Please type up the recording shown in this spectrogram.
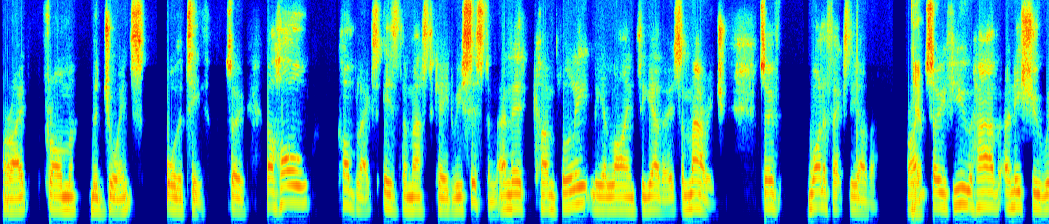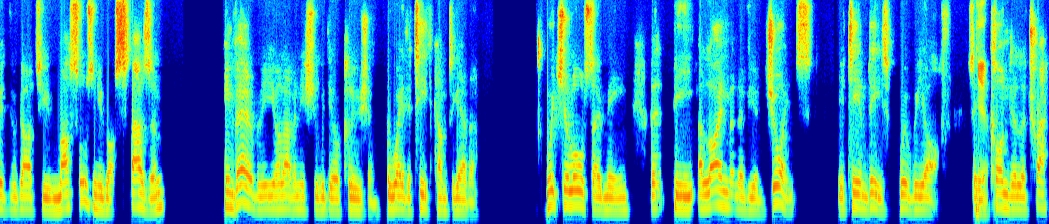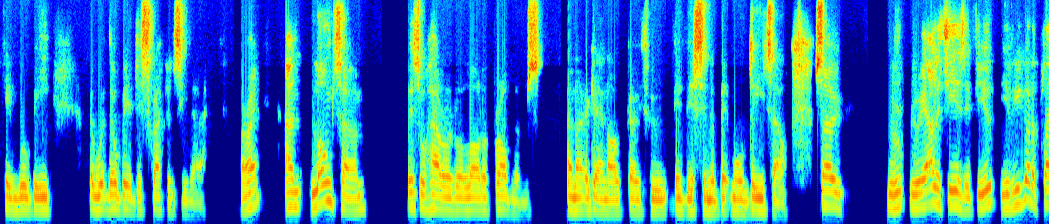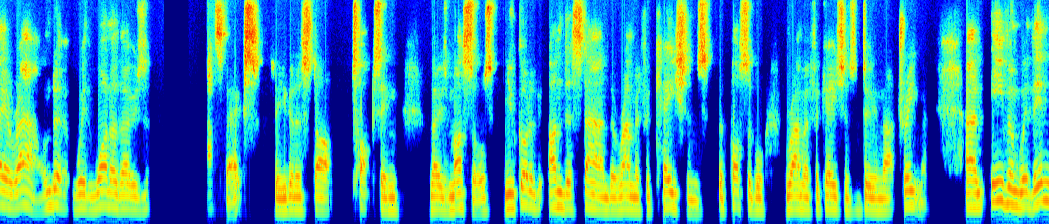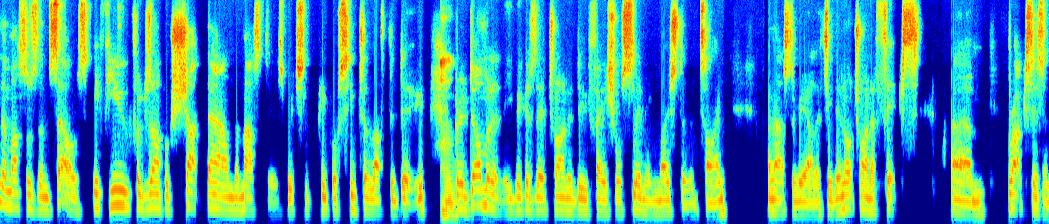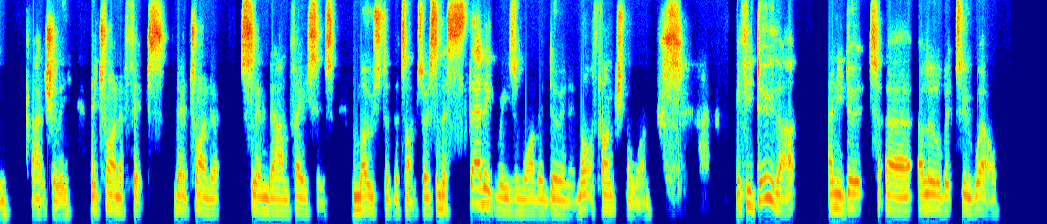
all right, from the joints or the teeth. So the whole complex is the masticatory system, and they're completely aligned together. It's a marriage. So if one affects the other, right? Yep. So if you have an issue with regard to muscles and you've got spasm, invariably you'll have an issue with your occlusion, the way the teeth come together, which will also mean that the alignment of your joints, your TMDs, will be off. So yep. your condylar tracking will be there'll be a discrepancy there. All right. And long term, this will herald a lot of problems. And again, I'll go through this in a bit more detail. So the reality is, if you if you've got to play around with one of those aspects, so you're going to start toxing those muscles, you've got to understand the ramifications, the possible ramifications of doing that treatment. And even within the muscles themselves, if you, for example, shut down the masseters, which people seem to love to do, mm. predominantly because they're trying to do facial slimming most of the time, and that's the reality. They're not trying to fix um, bruxism, actually. They're trying to fix, they're trying to slim down faces most of the time. So it's an aesthetic reason why they're doing it, not a functional one. If you do that and you do it uh, a little bit too well,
